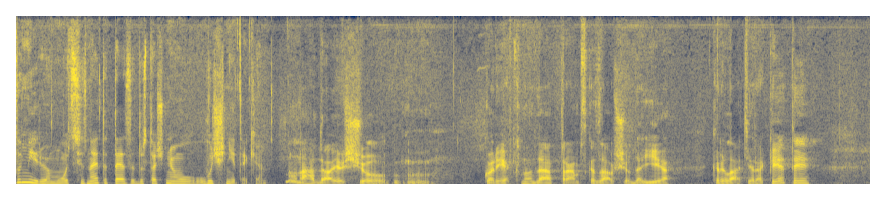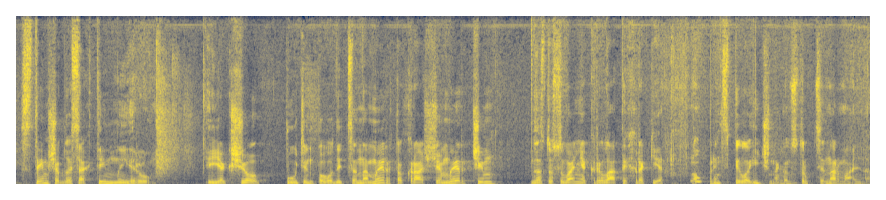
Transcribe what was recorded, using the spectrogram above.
вимірюємо оці знаєте тези достатньо гучні такі? Ну, нагадаю, що коректно, да? Трамп сказав, що дає крилаті ракети з тим, щоб досягти миру. І якщо Путін погодиться на мир, то краще мир, чим застосування крилатих ракет. Ну, в принципі, логічна конструкція, нормальна.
